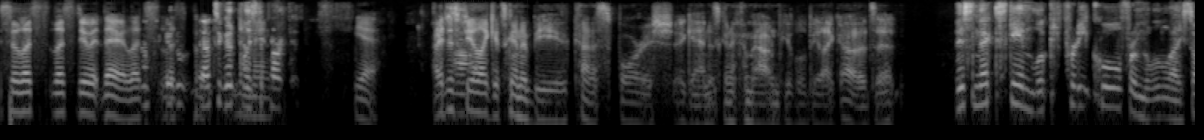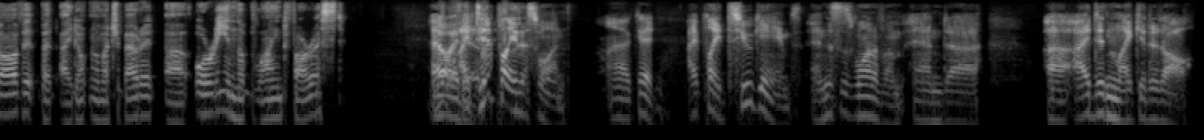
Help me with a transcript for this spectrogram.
so let's let's do it there. Let's That's a let's good, that's a good No place to Man's- park it. Yeah. I just Uh, feel like it's going to be kind of sporish again. It's going to come out and people will be like, "Oh, that's it." This next game looked pretty cool from the little I saw of it, but I don't know much about it. Uh, Ori and the Blind Forest. No oh, I idea. did play this one. Uh, good. I played two games, and this is one of them, and uh, uh, I didn't like it at all.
